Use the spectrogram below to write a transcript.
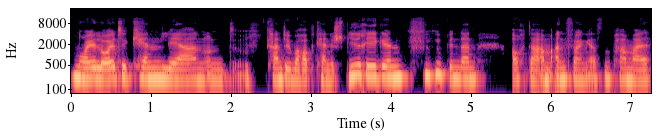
neue Leute kennenlernen und kannte überhaupt keine Spielregeln. Bin dann auch da am Anfang erst ein paar Mal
